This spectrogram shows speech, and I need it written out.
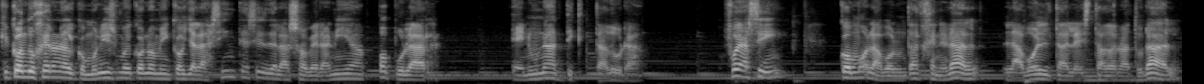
que condujeron al comunismo económico y a la síntesis de la soberanía popular en una dictadura. Fue así como la voluntad general, la vuelta al estado natural,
